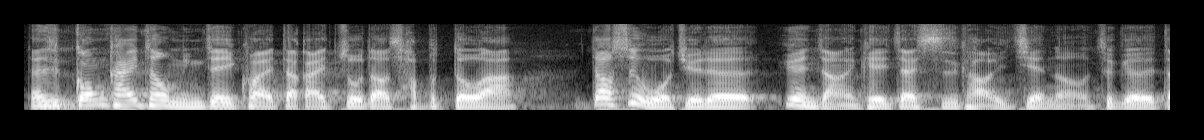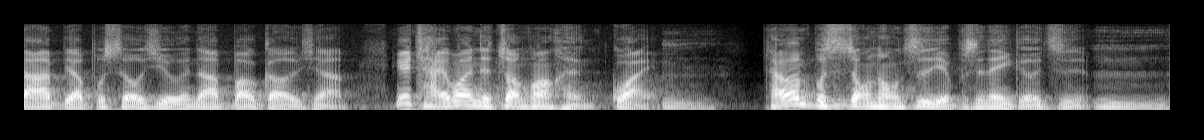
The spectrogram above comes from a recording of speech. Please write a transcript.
但是公开透明这一块大概做到差不多啊。倒是我觉得院长也可以再思考一件哦，这个大家比较不熟悉，我跟大家报告一下。因为台湾的状况很怪，嗯，台湾不是总统制，也不是内阁制，嗯，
